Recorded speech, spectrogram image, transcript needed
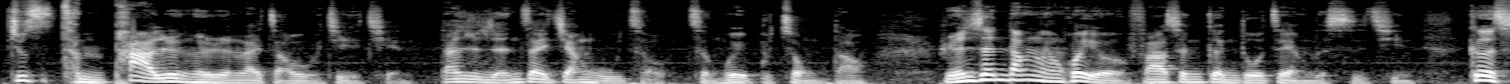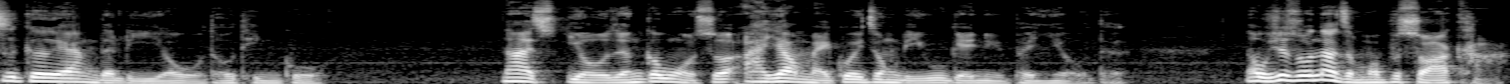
就是很怕任何人来找我借钱，但是人在江湖走，怎会不中刀？人生当然会有发生更多这样的事情，各式各样的理由我都听过。那有人跟我说啊，要买贵重礼物给女朋友的，那我就说那怎么不刷卡，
